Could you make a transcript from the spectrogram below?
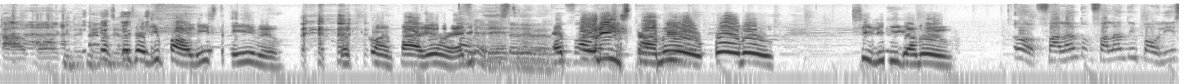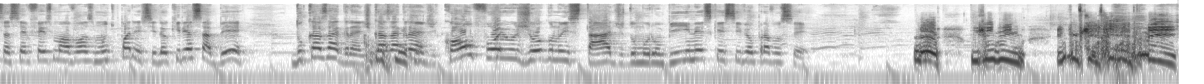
Tá bom, que não Essas entendeu. coisas de paulista aí, meu. Vou te contar, viu? É, de- Diferente, né, meu? é paulista, meu! Ô, meu! Se liga, meu! Ô, falando, falando em Paulista, você fez uma voz muito parecida. Eu queria saber do Casagrande. Casagrande, qual foi o jogo no estádio do Murumbi inesquecível pra você? É, o jogo inesquecível foi.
